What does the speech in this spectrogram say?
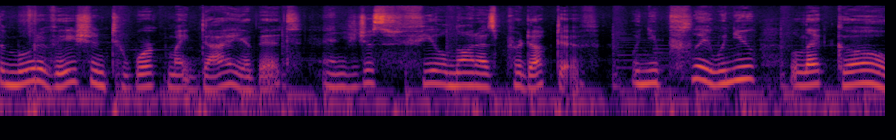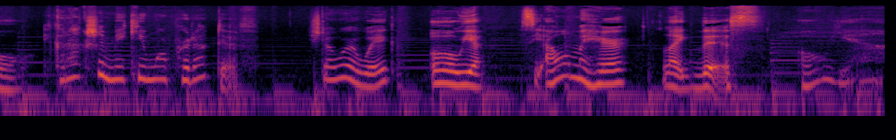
the motivation to work might die a bit and you just feel not as productive. When you play, when you let go, it can actually make you more productive. Should I wear a wig? Oh, yeah. See, I want my hair like this. Oh, yeah.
